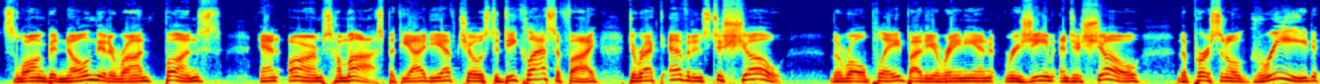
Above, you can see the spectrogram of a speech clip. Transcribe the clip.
It's long been known that Iran funds and arms Hamas, but the IDF chose to declassify direct evidence to show the role played by the Iranian regime and to show the personal greed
